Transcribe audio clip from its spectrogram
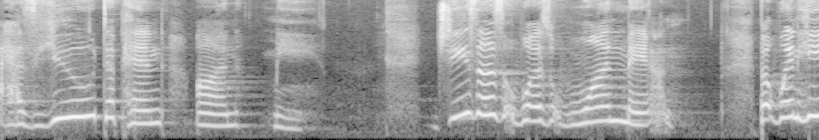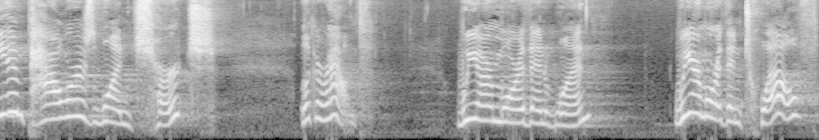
as you depend on me. Jesus was one man but when he empowers one church, look around. We are more than one. We are more than 12.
